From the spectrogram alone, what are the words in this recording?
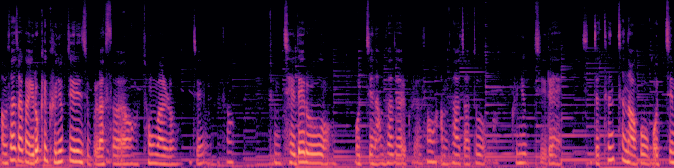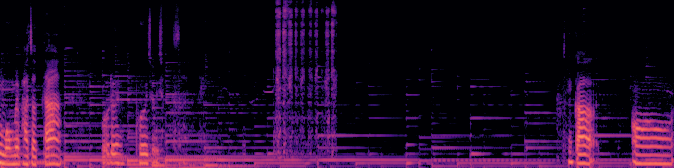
암사자가 이렇게 근육질인지 몰랐어요. 정말로 이제 그래서 좀 제대로 멋진 암사자를 그려서 암사자도 근육질에 진짜 튼튼하고 멋진 몸을 가졌다. 그거를 보여주고 싶었어요. 네. 제가 어,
